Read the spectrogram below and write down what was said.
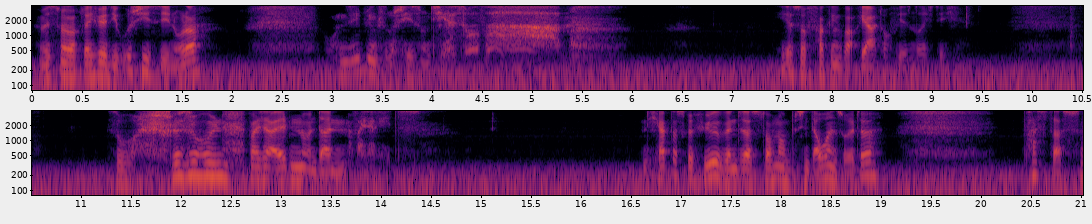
Dann müssen wir doch gleich wieder die Uschis sehen, oder? Unsere Lieblings-Uschis und hier ist so warm. Hier ist doch fucking. Ja, doch, wir sind richtig. So, Schlüssel holen bei der Alten und dann weiter geht's. Und ich habe das Gefühl, wenn das doch noch ein bisschen dauern sollte, passt das.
